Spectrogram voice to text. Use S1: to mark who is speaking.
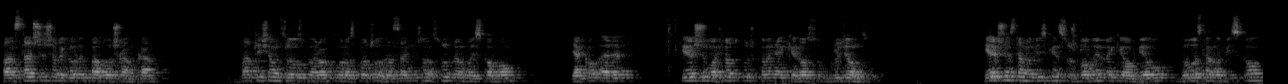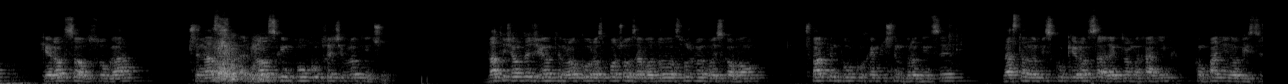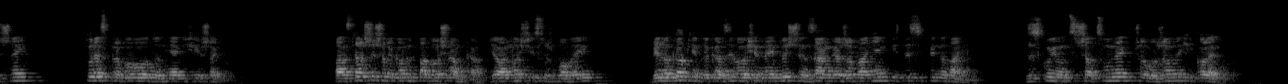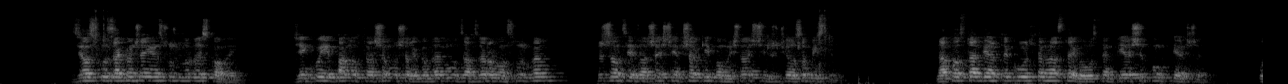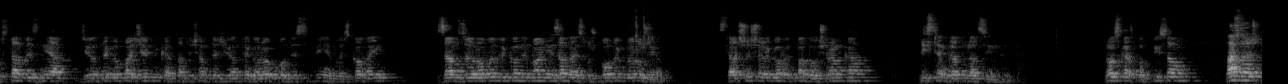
S1: Pan starszy szeregowy Paweł Szramka w 2008 roku rozpoczął zasadniczą służbę wojskową jako elef w pierwszym ośrodku szkolenia kierowców w Grudziądzu. Pierwszym stanowiskiem służbowym, jakie objął, było stanowisko kierowca obsługa w 13 Elbląskim Pułku Przeciwlotniczym. W 2009 roku rozpoczął zawodową służbę wojskową w 4 Pułku Chemicznym w Brodnicy na stanowisku kierowca elektromechanik w kompanii logistycznej, które sprawował do dnia dzisiejszego. Pan starszy szeregowy Paweł Szramka w działalności służbowej wielokrotnie wykazywał się najwyższym zaangażowaniem i zdyscyplinowaniem, zyskując szacunek przełożonych i kolegów. W związku z zakończeniem służby wojskowej dziękuję panu starszemu szeregowemu za wzorową służbę, życząc jednocześnie wszelkiej pomyślności w życiu osobistym. Na podstawie artykułu 14 ust. 1 punkt 1 ustawy z dnia 9 października 2009 roku o dyscyplinie wojskowej za wzorowe wykonywanie zadań służbowych wyróżniam starszy szeregowy Paweł Szramka listem gratulacyjnym. Rozkaz podpisał
S2: Ważność!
